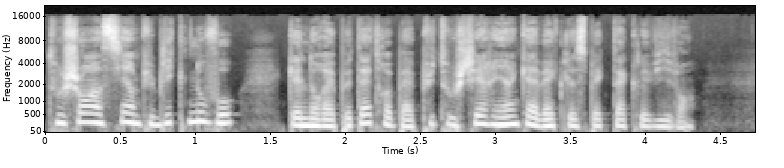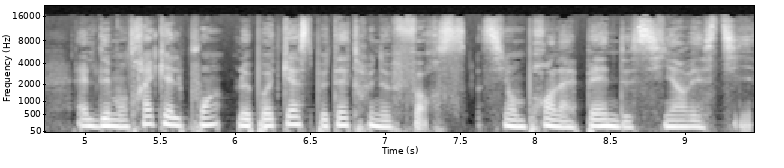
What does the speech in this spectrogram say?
touchant ainsi un public nouveau qu'elle n'aurait peut-être pas pu toucher rien qu'avec le spectacle vivant. Elle démontre à quel point le podcast peut être une force si on prend la peine de s'y investir.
